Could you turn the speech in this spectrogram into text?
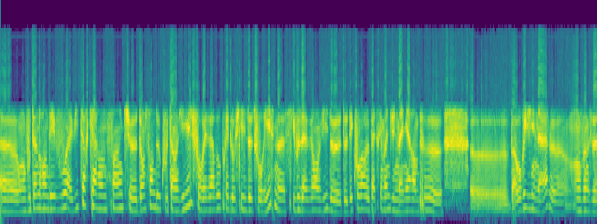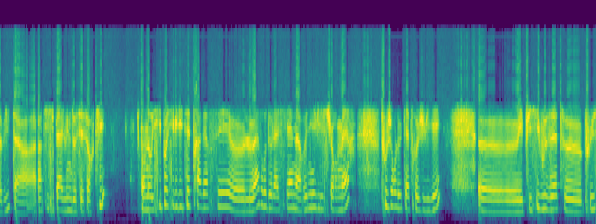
Euh, on vous donne rendez-vous à 8h45 dans le centre de Coutainville. Il faut réserver auprès de l'office de tourisme si vous avez envie de, découvrir le patrimoine d'une manière un peu euh, euh, bah, originale. euh, On vous invite à, à participer à l'une de ces sorties. On a aussi possibilité de traverser euh, le Havre de la Sienne à Renéville-sur-Mer, toujours le 4 juillet. Euh, et puis si vous êtes euh, plus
